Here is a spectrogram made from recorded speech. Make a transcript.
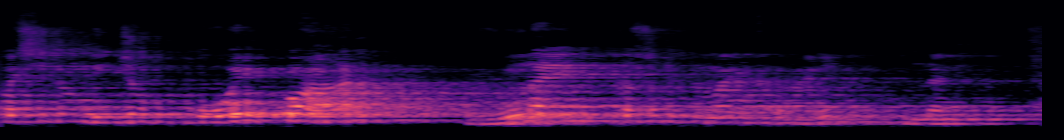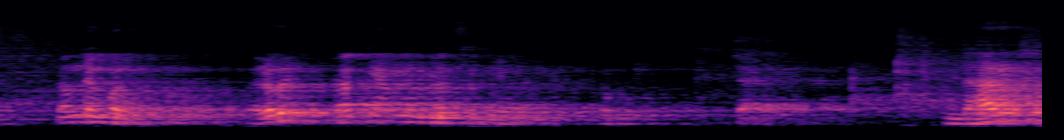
પછીનો બીજો કોઈ પણ ઋણાયન કસોટી તમારે કરવાની નથી. તમને મળે. બરાબર? બાકી આપણે લખી દેવાનું ઓકે, ચાલો. ધારો કે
